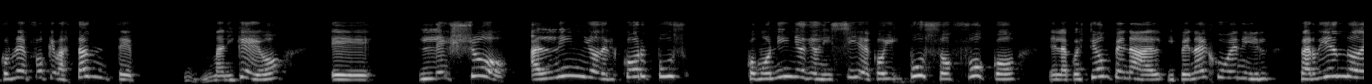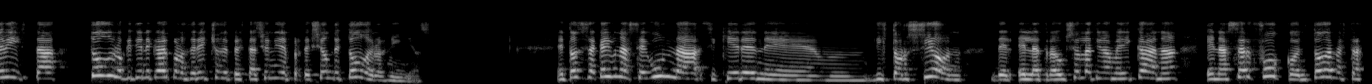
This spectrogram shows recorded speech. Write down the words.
con un enfoque bastante maniqueo, eh, leyó al niño del corpus como niño dionisíaco y puso foco en la cuestión penal y penal juvenil, perdiendo de vista todo lo que tiene que ver con los derechos de prestación y de protección de todos los niños. Entonces acá hay una segunda, si quieren, em, distorsión en la traducción latinoamericana, en hacer foco en todas nuestras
